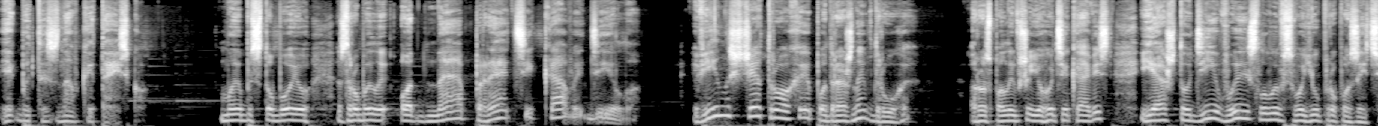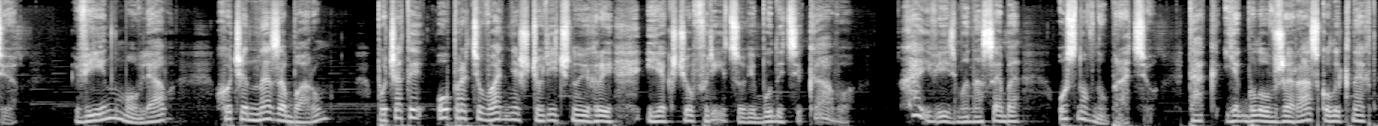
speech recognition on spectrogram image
якби ти знав китайську. Ми б з тобою зробили одне прецікаве діло. Він ще трохи подражнив друга, розпаливши його цікавість, і аж тоді висловив свою пропозицію. Він, мовляв, хоче незабаром почати опрацювання щорічної гри, і якщо Фріцові буде цікаво, хай візьме на себе основну працю. Так, як було вже раз, коли Кнехт,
